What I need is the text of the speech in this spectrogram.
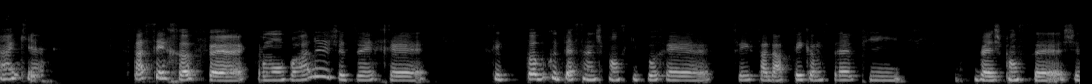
OK. C'est assez rough, euh, comme on voit, là. Je veux dire, euh, c'est pas beaucoup de personnes, je pense, qui pourraient euh, s'adapter comme ça. Puis, ben, je pense, je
